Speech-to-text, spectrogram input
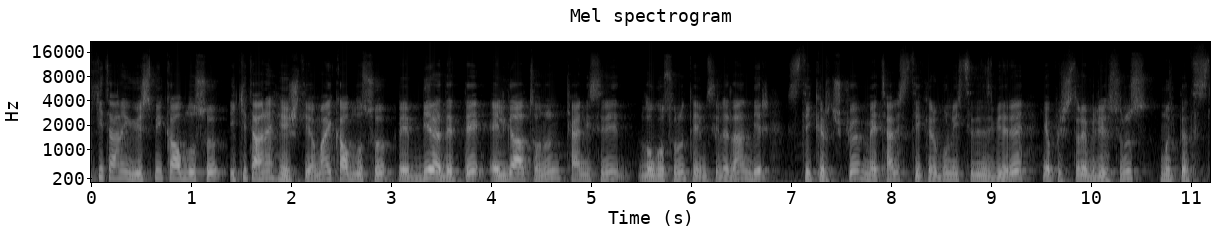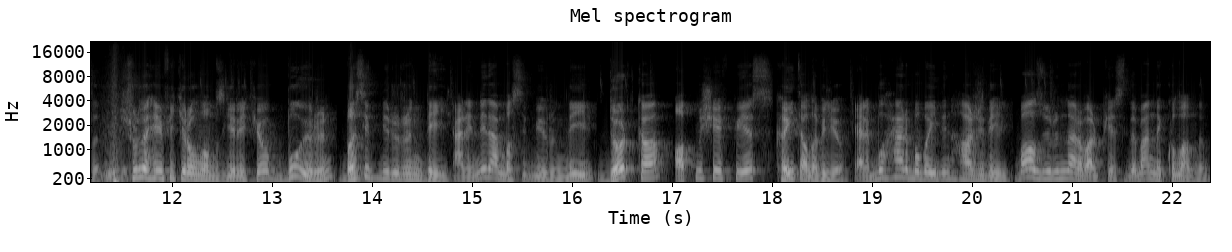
iki tane USB kablosu, iki tane HDMI kablosu ve bir adet de Elgato'nun kendisini logosunu temsil eden bir sticker çıkıyor. Metal sticker. Bunu istediğiniz bir yere yapıştırabiliyorsunuz. Mıknatıslı. Şurada hemfikir olmamız gerekiyor. Bu ürün basit bir ürün değil. Yani neden basit bir ürün değil? 4K 60 FPS kayıt alabiliyor. Yani bu her baba yiğidin harcı değil. Bazı ürünler var piyasada. Ben de kullandım.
